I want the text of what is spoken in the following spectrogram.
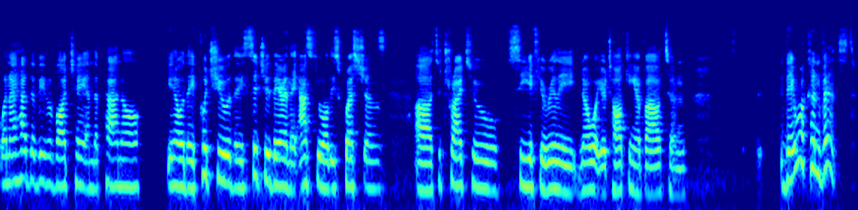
when I had the Viva Voce and the panel, you know, they put you, they sit you there and they ask you all these questions uh, to try to see if you really know what you're talking about. And they were convinced.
